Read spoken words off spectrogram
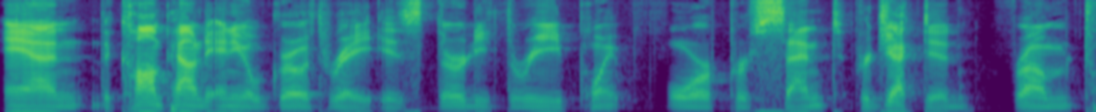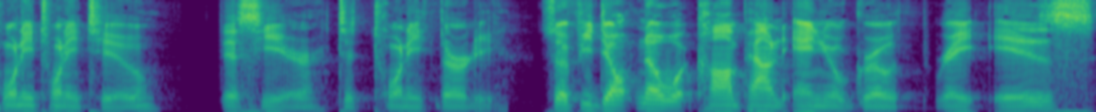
and the compound annual growth rate is 33.4% projected from 2022 this year to 2030. So if you don't know what compound annual growth rate is,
